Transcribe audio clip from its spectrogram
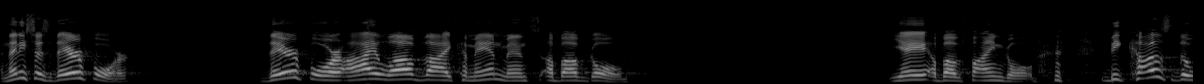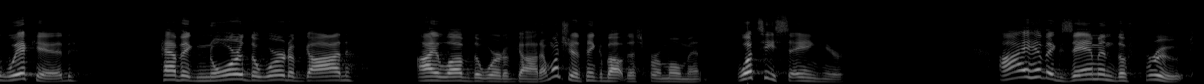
And then he says, Therefore, therefore I love thy commandments above gold. Yea, above fine gold. because the wicked have ignored the Word of God, I love the Word of God. I want you to think about this for a moment. What's he saying here? I have examined the fruit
